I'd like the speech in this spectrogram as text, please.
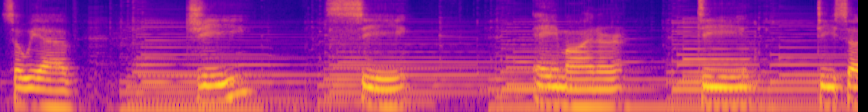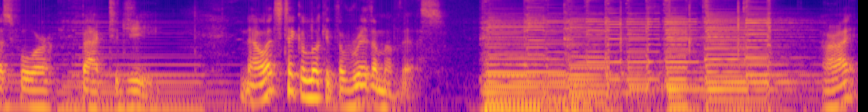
So we have G, C, a minor, D, D sus4, back to G. Now let's take a look at the rhythm of this. All right,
